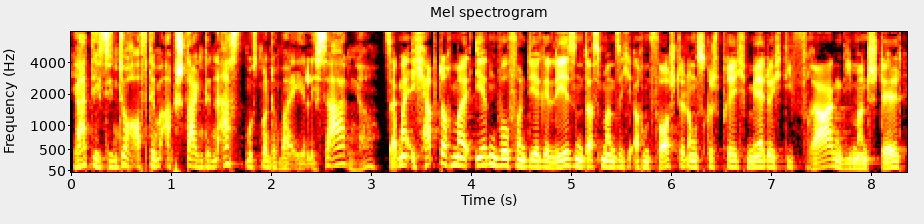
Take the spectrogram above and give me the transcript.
ja, die sind doch auf dem absteigenden Ast, muss man doch mal ehrlich sagen, ja. Sag mal, ich habe doch mal irgendwo von dir gelesen, dass man sich auch im Vorstellungsgespräch mehr durch die Fragen, die man stellt,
